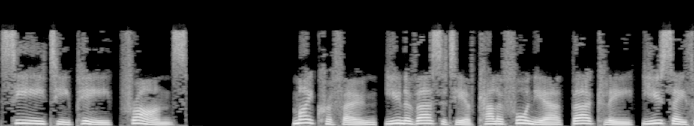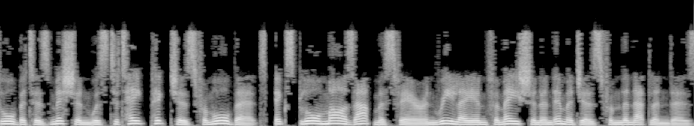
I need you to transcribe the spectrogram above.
CETP, France. Microphone, University of California, Berkeley, USAID orbiter's mission was to take pictures from orbit, explore Mars' atmosphere and relay information and images from the Netlanders.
